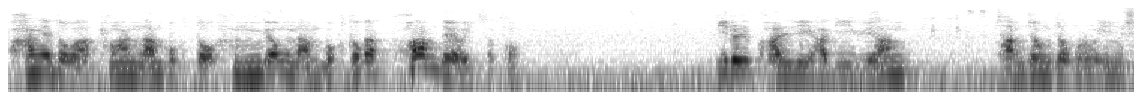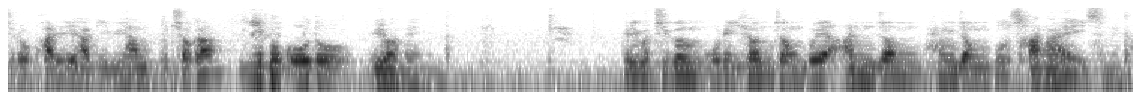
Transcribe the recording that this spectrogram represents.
황해도와 평안남북도, 함경남북도가 포함되어 있었고 이를 관리하기 위한 잠정적으로 임시로 관리하기 위한 부처가 이북오도위원회입니다. 그리고 지금 우리 현 정부의 안전행정부 산하에 있습니다.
